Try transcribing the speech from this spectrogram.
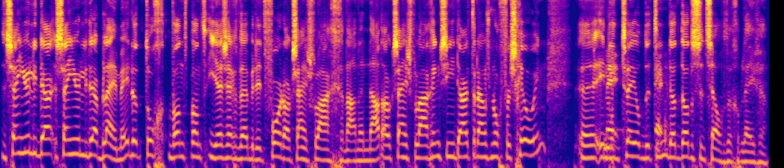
zijn jullie, daar, zijn jullie daar blij mee? Dat toch, want, want jij zegt we hebben dit voor de accijnsverlaging gedaan en na de accijnsverlaging. Zie je daar trouwens nog verschil in? Uh, in nee. die twee op de tien, nee. dat, dat is hetzelfde gebleven.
